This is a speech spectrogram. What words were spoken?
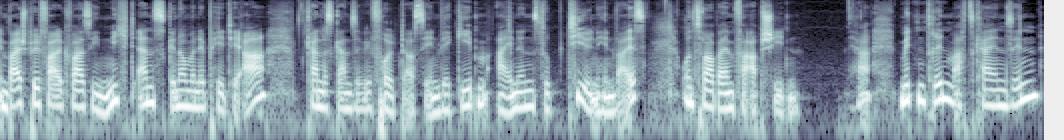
Im Beispielfall quasi nicht ernst genommene PTA kann das Ganze wie folgt aussehen. Wir geben einen subtilen Hinweis und zwar beim Verabschieden. Ja, mittendrin macht es keinen Sinn,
